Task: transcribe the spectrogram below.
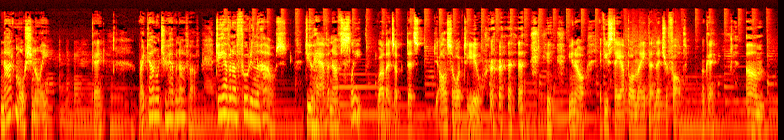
not emotionally. Okay? Write down what you have enough of. Do you have enough food in the house? Do you have enough sleep? Well, that's up that's also up to you. you know, if you stay up all night, that, that's your fault. Okay? Um,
